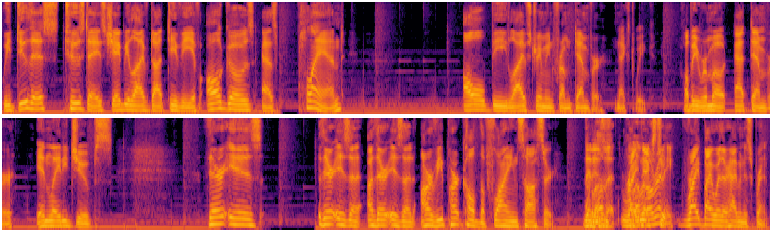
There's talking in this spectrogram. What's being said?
We do this Tuesdays jblive.tv if all goes as planned. I'll be live streaming from Denver next week. I'll be remote at Denver in Lady Jupes. There is there is a uh, there is an RV park called the Flying Saucer that is love it. I right next to right by where they're having a sprint.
